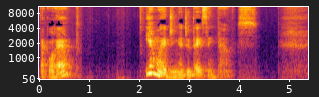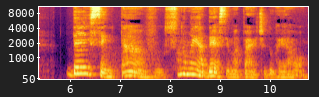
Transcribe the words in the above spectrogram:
Tá correto? E a moedinha de 10 centavos? 10 centavos não é a décima parte do real.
